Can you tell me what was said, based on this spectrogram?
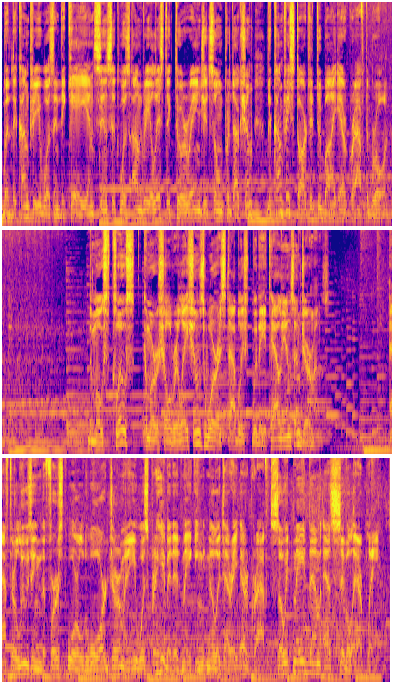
But the country was in decay, and since it was unrealistic to arrange its own production, the country started to buy aircraft abroad. The most close commercial relations were established with the Italians and Germans. After losing the First World War, Germany was prohibited making military aircraft, so it made them as civil airplanes.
